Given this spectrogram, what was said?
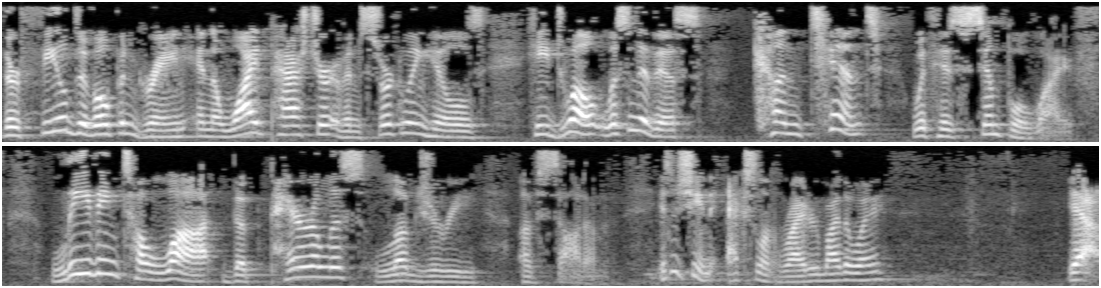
their fields of open grain, and the wide pasture of encircling hills. He dwelt, listen to this, content with his simple life, leaving to Lot the perilous luxury of Sodom. Isn't she an excellent writer, by the way? Yeah.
